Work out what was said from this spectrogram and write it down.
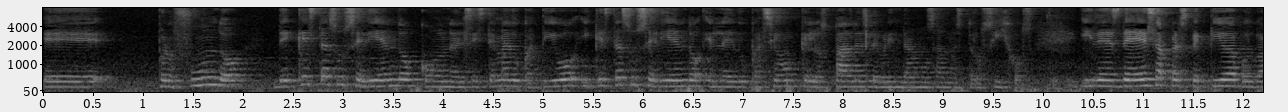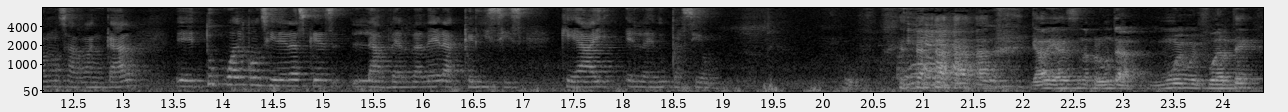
eh, profundo de qué está sucediendo con el sistema educativo y qué está sucediendo en la educación que los padres le brindamos a nuestros hijos. Y desde esa perspectiva, pues vamos a arrancar. Eh, ¿Tú cuál consideras que es la verdadera crisis que hay en la educación? Gaby, es una pregunta muy, muy fuerte,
